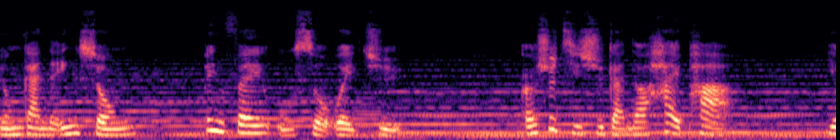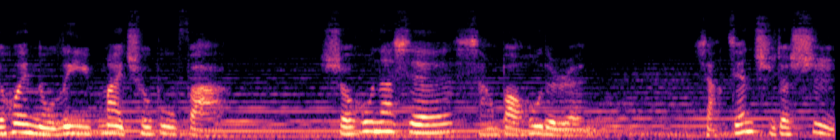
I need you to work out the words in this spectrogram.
勇敢的英雄。并非无所畏惧，而是即使感到害怕，也会努力迈出步伐，守护那些想保护的人、想坚持的事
